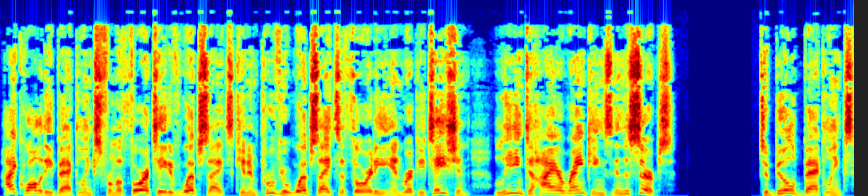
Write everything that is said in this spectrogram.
High-quality backlinks from authoritative websites can improve your website's authority and reputation, leading to higher rankings in the SERPs. To build backlinks,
